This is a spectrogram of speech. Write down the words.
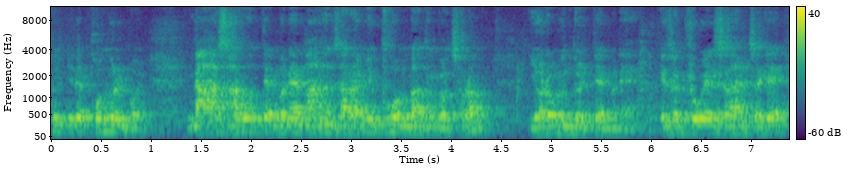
모든 일에 본을 보여. 나사로 때문에 많은 사람이 구원받은 것처럼 여러분들 때문에 그래서 교회에서 할 적에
